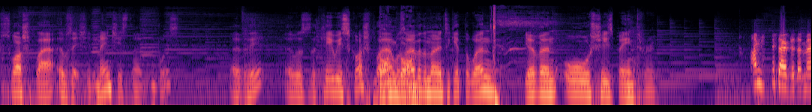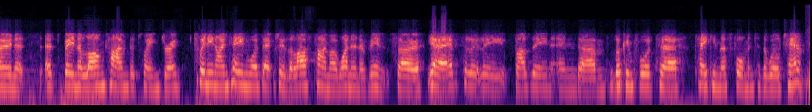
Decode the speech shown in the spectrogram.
squash player, it was actually the Manchester Open, boys, over there. It was the Kiwi squash player, Bon was bon. over the moon to get the win, given all she's been through. I'm just over the moon. It's it's been a long time between drinks. 2019 was actually the last time I won an event, so yeah, absolutely buzzing and um, looking forward to taking this form into the world champs.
